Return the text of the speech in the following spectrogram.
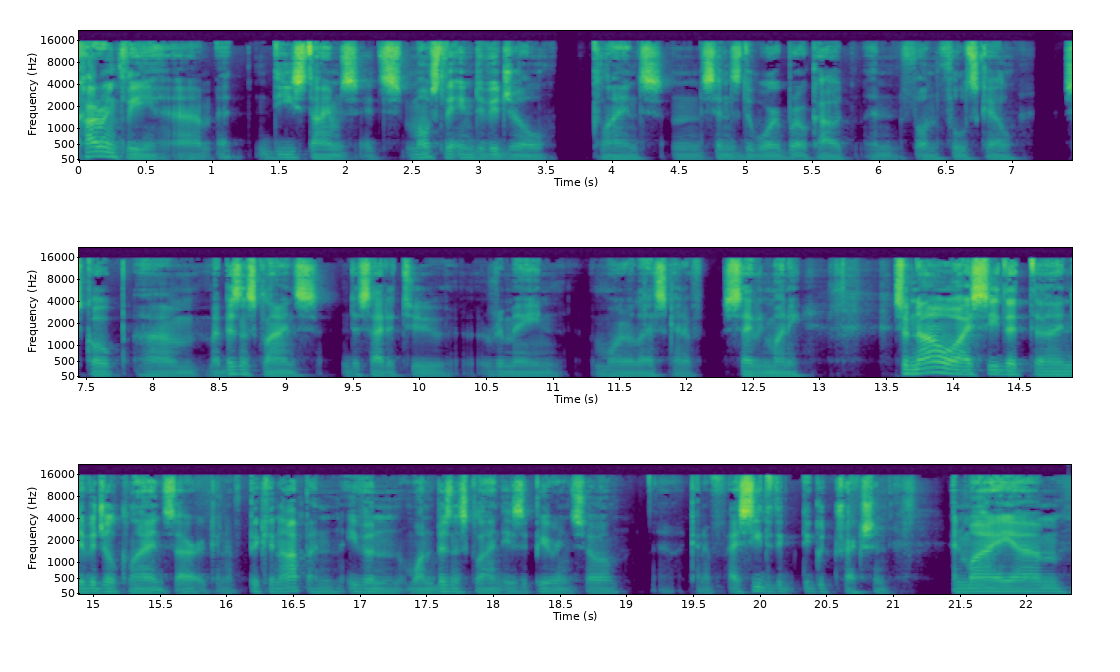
currently um, at these times, it's mostly individual clients. And since the war broke out and on full scale scope, um, my business clients decided to remain more or less kind of saving money. So now I see that uh, individual clients are kind of picking up, and even one business client is appearing. So kind of I see the, the good traction. And my um,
